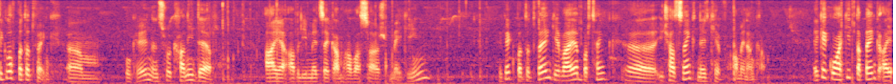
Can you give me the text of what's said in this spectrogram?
ցիկլով պատտվենք okay նենց որ քանի դեռ i-ը ավելի մեծ է կամ հավասար 1-ին Եկեք պատտվենք եւ այը բրթենք իջացնենք ներքև ամեն անգամ։ Եկեք ուղակի տպենք այ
